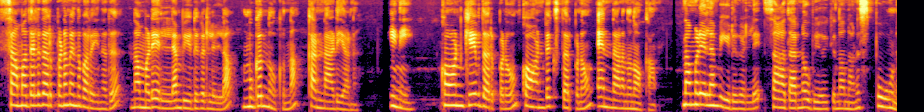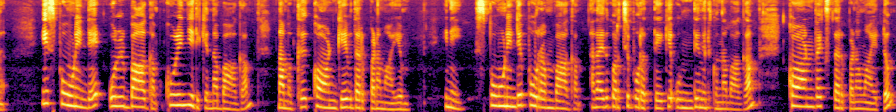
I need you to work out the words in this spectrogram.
സമതല ദർപ്പണം എന്ന് പറയുന്നത് നമ്മുടെ എല്ലാം വീടുകളിലുള്ള മുഖം നോക്കുന്ന കണ്ണാടിയാണ്. ഇനി കോൺകേവ് ദർപ്പണവും കോൺവെക്സ് ദർപ്പണവും എന്താണെന്ന് നോക്കാം. നമ്മുടെ എല്ലാം വീടുകളിൽ സാധാരണ ഉപയോഗിക്കുന്ന ഒന്നാണ് സ്പൂണ്. ഈ സ്പൂണിന്റെ ഉൾഭാഗം കുഴിഞ്ഞിരിക്കുന്ന ഭാഗം നമുക്ക് കോൺകേവ് ദർപ്പണമായും ഇനി സ്പൂണിന്റെ പുറം ഭാഗം അതായത് കുറച്ച് പുറത്തേക്ക് ഉന്തി നിൽക്കുന്ന ഭാഗം കോൺവെക്സ് ദർപ്പണവുമായിട്ടും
